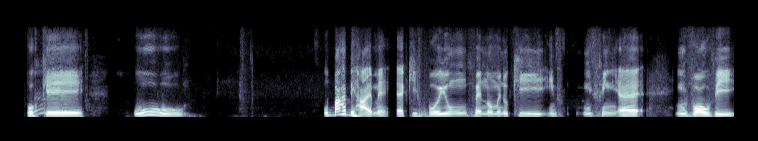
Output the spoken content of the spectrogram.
Porque uhum. o o Barbieheimer é que foi um fenômeno que, enfim, é, envolve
